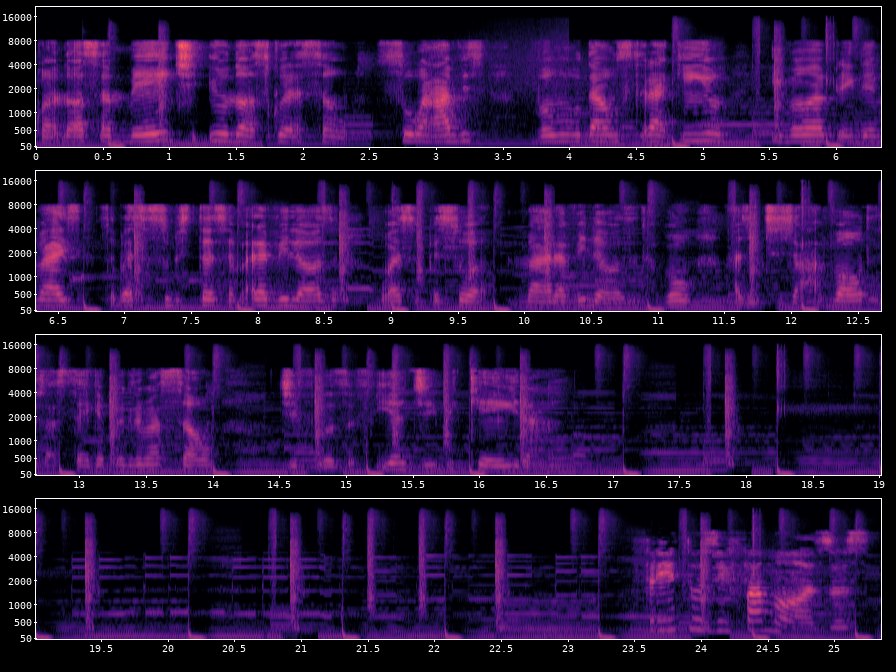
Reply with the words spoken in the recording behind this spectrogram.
com a nossa mente e o nosso coração suaves, vamos dar uns traguinhos e vamos aprender mais sobre essa substância maravilhosa com essa pessoa maravilhosa, tá bom? A gente já volta, já segue a programação de filosofia de biqueira. Fritos e famosos.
